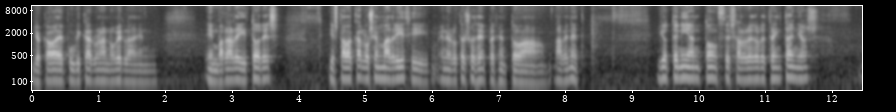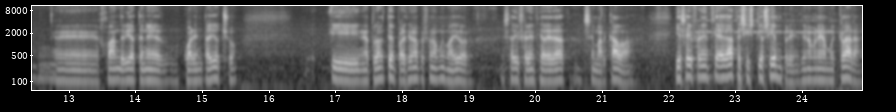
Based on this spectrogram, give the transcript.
Yo acababa de publicar una novela en, Barral Editores y estaba Carlos en Madrid y en el Hotel Suecia me presentó a, a Benet. Yo tenía entonces alrededor de 30 años, eh, Juan debía tener 48 y naturalmente me parecía una persona muy mayor. Esa diferencia de edad se marcaba y esa diferencia de edad existió siempre, de una manera muy clara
